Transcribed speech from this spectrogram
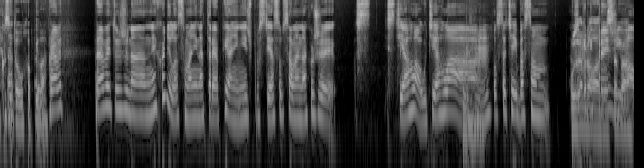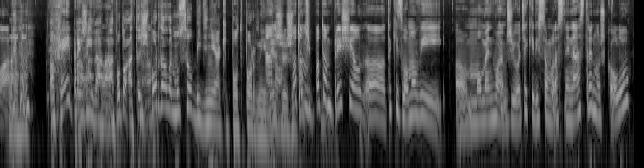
ako si to uchopila? Práve, práve to, že na, nechodila som ani na terapiu, ani nič, proste ja som sa len akože stiahla, utiahla a v podstate iba som keby do seba. prežívala. Mhm. OK, prežívala. A, a, potom, a ten šport ale musel byť nejaký podporný, Áno, vieš, že, potom, to ti... potom prišiel uh, taký zlomový uh, moment v mojom živote, kedy som vlastne na strednú školu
